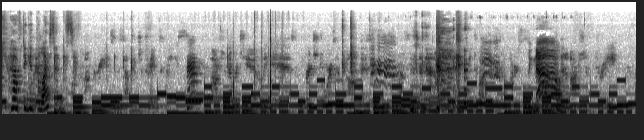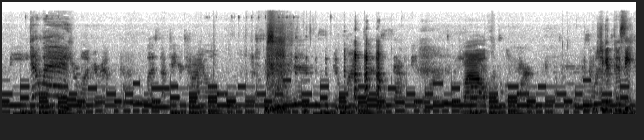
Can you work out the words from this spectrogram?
You have to get the license. Like, no. Get away. wow. She get pissy?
